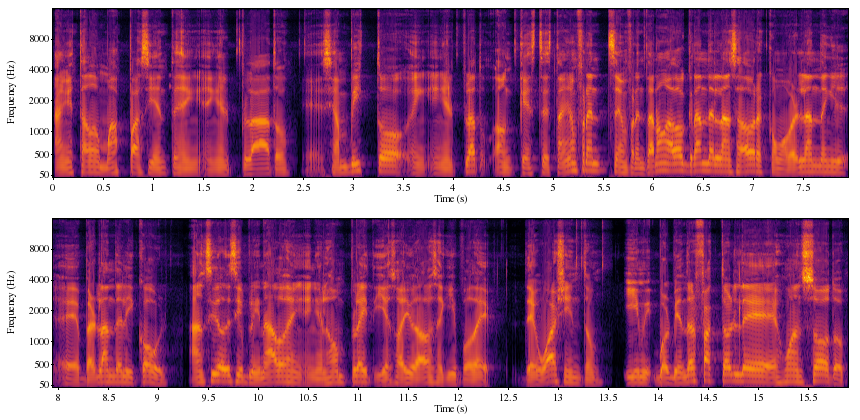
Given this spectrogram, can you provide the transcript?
han estado más pacientes en, el plato, eh, se han visto en, el plato, aunque se, están se enfrentaron a dos grandes lanzadores como Verlander y, eh, y Cole, han sido disciplinados en, el home plate y eso ha ayudado a ese equipo de, Washington. Y volviendo al factor de Juan Soto,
